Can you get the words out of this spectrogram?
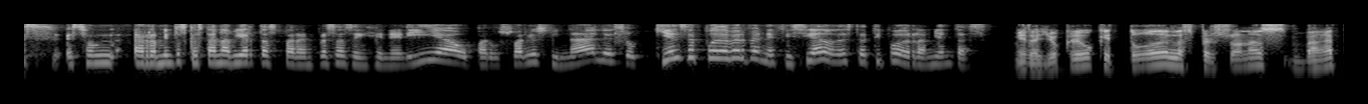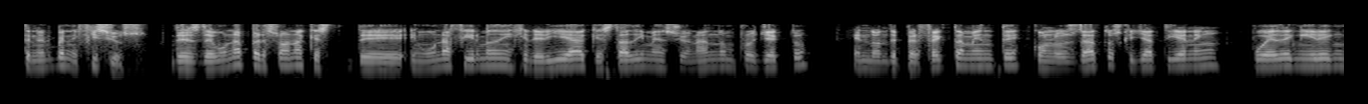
son herramientas que están abiertas para empresas de ingeniería o para usuarios finales? ¿O quién se puede ver beneficiado de este tipo de herramientas? Mira, yo creo que todas las personas van a tener beneficios. Desde una persona que de, en una firma de ingeniería que está dimensionando un proyecto en donde perfectamente con los datos que ya tienen pueden ir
